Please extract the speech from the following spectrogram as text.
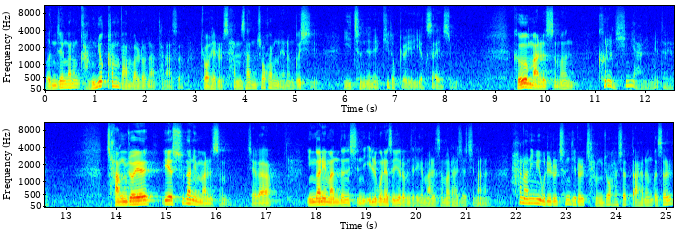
언젠가는 강력한 반발로 나타나서 교회를 산산조각내는 것이 2000년의 기독교의 역사였습니다. 그 말씀은 그런 힘이 아닙니다, 여러분. 창조의 수단인 말씀, 제가 인간이 만든 신 1권에서 여러분들에게 말씀을 하셨지만 하나님이 우리를 천지를 창조하셨다 하는 것을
